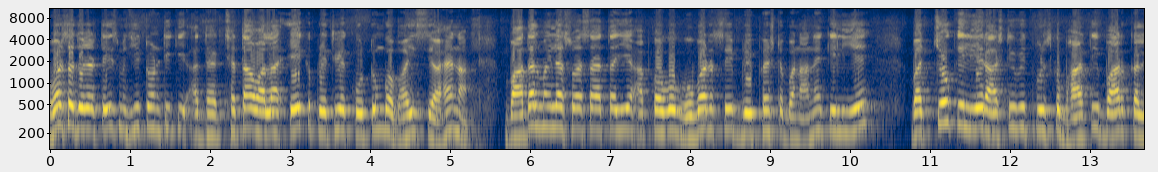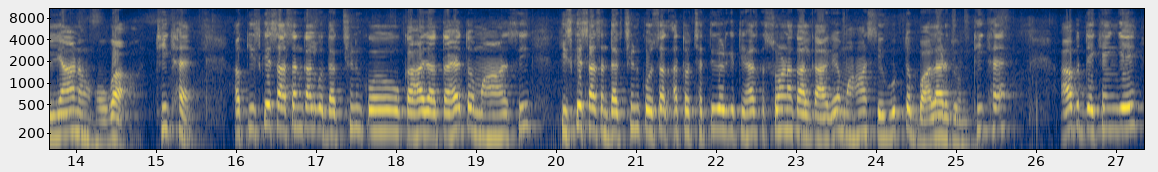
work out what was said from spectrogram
वर्ष 2023 में जी ट्वेंटी की अध्यक्षता वाला एक पृथ्वी कुटुंब भविष्य, है ना? बादल महिला स्व सहायता, ये आपका वो गोबर से ब्रेकफास्ट बनाने के लिए, बच्चों के लिए राष्ट्रीय वित्त पुरस्कार भारतीय बार कल्याण होगा, ठीक है? अब किसके शासनकाल को दक्षिण को कहा जाता है? तो महर्षि किसके शासन दक्षिण कौशल अथवा छत्तीसगढ़ के इतिहास का स्वर्ण काल कहा गया महाशिवगुप्त बालार्जुन, ठीक है? अब देखेंगे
